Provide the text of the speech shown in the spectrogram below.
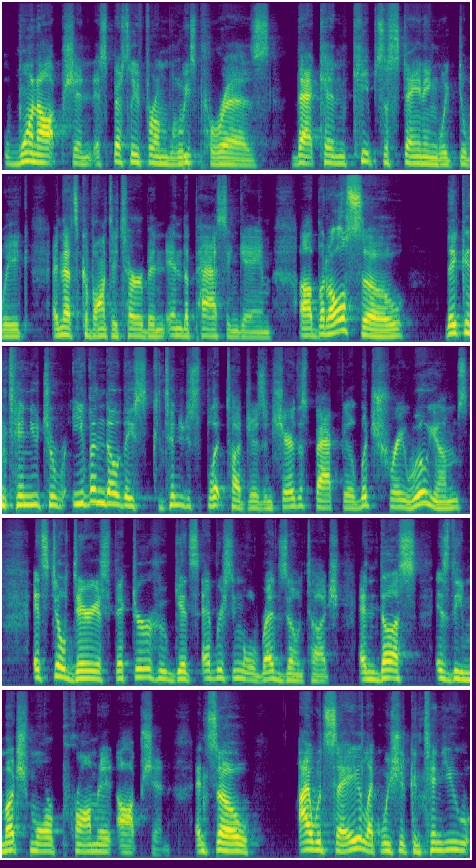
one option, especially from Luis Perez, that can keep sustaining week to week, and that's KaVontae Turpin in the passing game. Uh, but also, they continue to, even though they continue to split touches and share this backfield with Trey Williams, it's still Darius Victor who gets every single red zone touch and thus is the much more prominent option. And so I would say like we should continue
